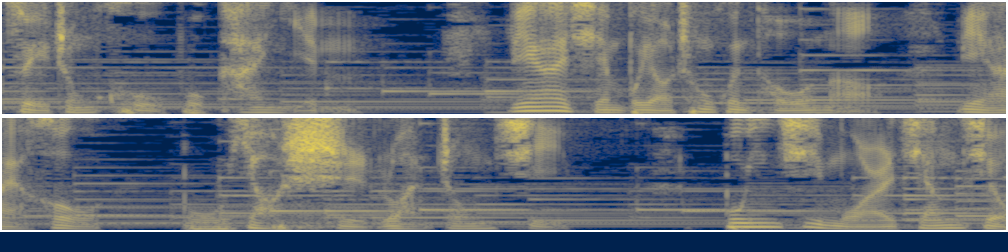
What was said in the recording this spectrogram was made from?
最终苦不堪言。恋爱前不要冲昏头脑，恋爱后不要始乱终弃，不因寂寞而将就。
